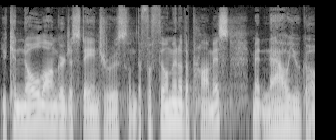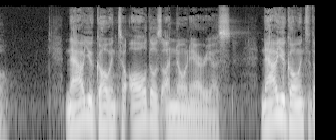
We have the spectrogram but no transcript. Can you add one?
You can no longer just stay in Jerusalem. The fulfillment of the promise meant now you go. Now you go into all those unknown areas. Now you go into the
